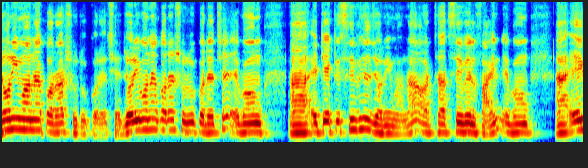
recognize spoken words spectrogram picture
জরিমানা করা শুরু করেছে। জরিমানা করা শুরু করেছে এবং এটি একটি সিভিল জরিমানা, অর্থাৎ সিভিল ফাইন এবং এই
